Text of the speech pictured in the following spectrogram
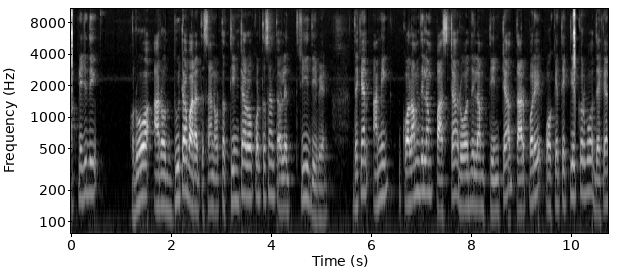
আপনি যদি রো আরও দুটা বাড়াতে চান, অর্থাৎ তিনটা রো করতে চান, তাহলে থ্রি দিবেন। দেখেন আমি কলাম দিলাম পাঁচটা, রো দিলাম তিনটা, তারপরে ওকেতে ক্লিক করব। দেখেন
